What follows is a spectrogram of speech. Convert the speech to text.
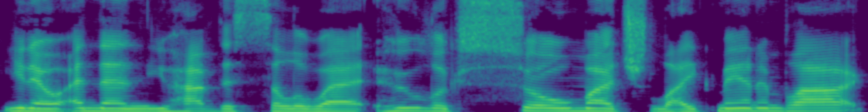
you know, and then you have this silhouette who looks so much like Man in Black.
